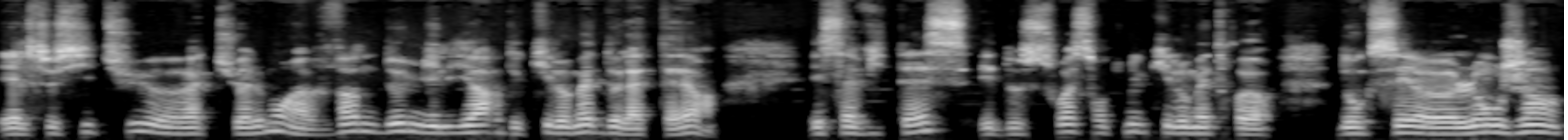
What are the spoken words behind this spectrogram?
et elle se situe euh, actuellement à 22 milliards de kilomètres de la Terre, et sa vitesse est de 60 000 km heure. Donc c'est euh, l'engin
